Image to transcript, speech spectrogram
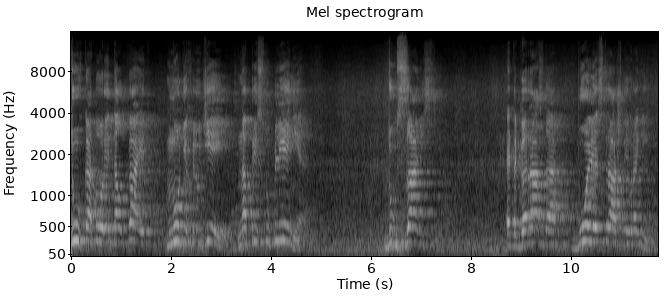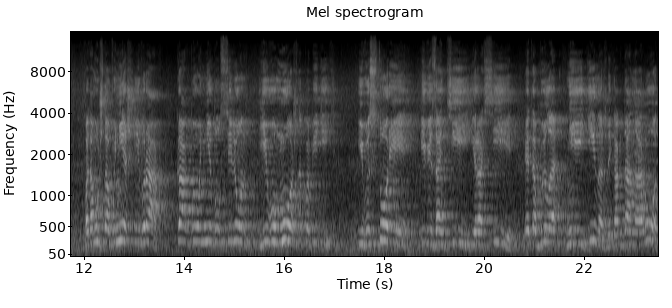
Дух, который толкает многих людей на преступление, дух зависти. Это гораздо более страшные враги. Потому что внешний враг, как бы он ни был силен, его можно победить. И в истории и Византии, и России это было не единожды, когда народ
